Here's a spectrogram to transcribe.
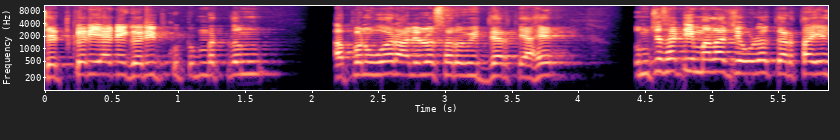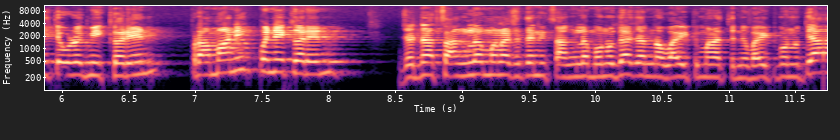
शेतकरी आणि गरीब कुटुंबातून आपण वर आलेलो सर्व विद्यार्थी आहेत. तुमच्यासाठी मला जेवढं करता येईल तेवढं मी करेन. प्रामाणिकपणे करेन. ज्यांना चांगलं म्हणायचं त्यांनी चांगलं म्हणू द्या. ज्यांना वाईट म्हणा त्यांनी वाईट म्हणू द्या.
